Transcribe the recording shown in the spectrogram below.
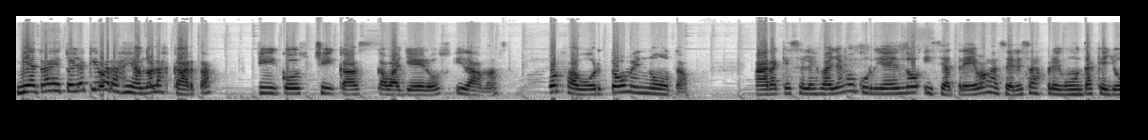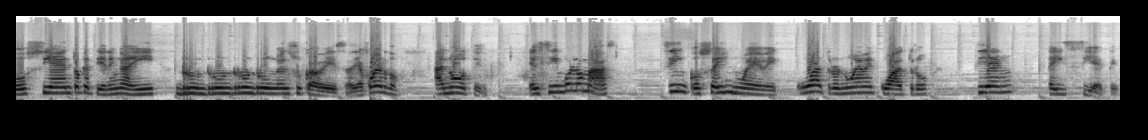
Mientras estoy aquí barajeando las cartas, chicos, chicas, caballeros y damas, por favor tomen nota para que se les vayan ocurriendo y se atrevan a hacer esas preguntas que yo siento que tienen ahí run, run, run, run en su cabeza, ¿de acuerdo? Anoten el símbolo más 569-494-1067.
